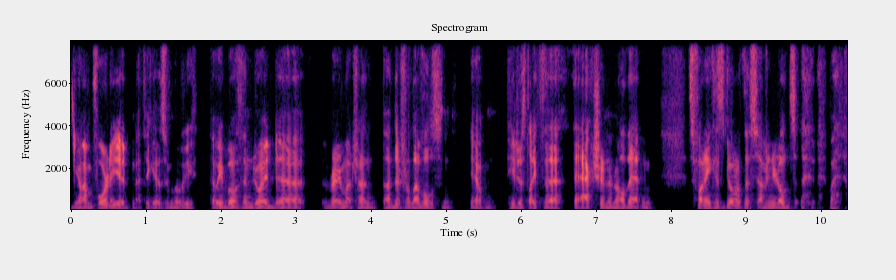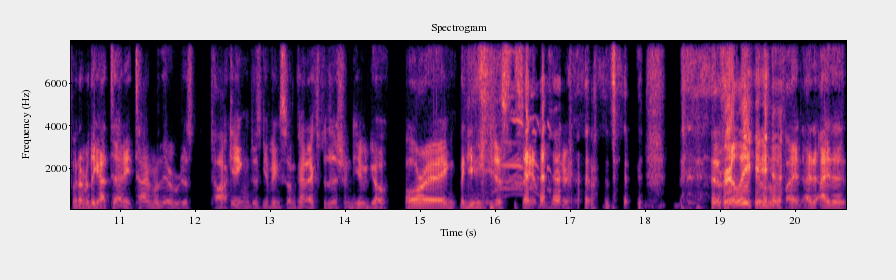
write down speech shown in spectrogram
you know I'm forty, and I think it was a movie that we both enjoyed uh, very much on on different levels. And you know, he just liked the the action and all that. And it's funny because going with the seven year olds, whenever they got to any time where they were just talking, just giving some kind of exposition, he would go boring. Like he just say it in theater. Really? it was really funny. I, I, I,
